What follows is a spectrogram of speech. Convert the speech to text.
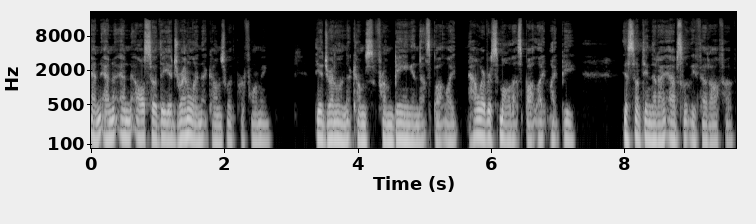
and, and, and also the adrenaline that comes with performing, the adrenaline that comes from being in that spotlight, however small that spotlight might be, is something that I absolutely fed off of.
